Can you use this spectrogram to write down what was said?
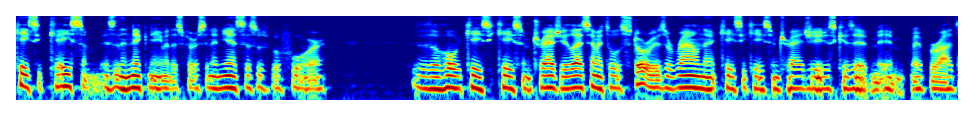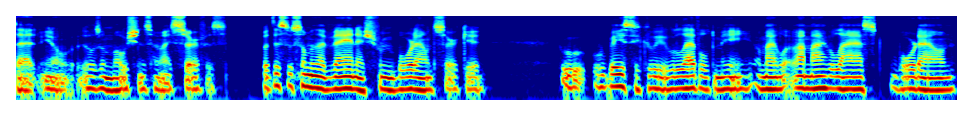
Casey Kasem is the nickname of this person. And yes, this was before the whole Casey Kasem tragedy. The last time I told the story was around that Casey Kasem tragedy, just because it, it, it brought that you know those emotions to my surface. But this was someone that vanished from the bore down circuit, who who basically leveled me on my on my last bore down.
